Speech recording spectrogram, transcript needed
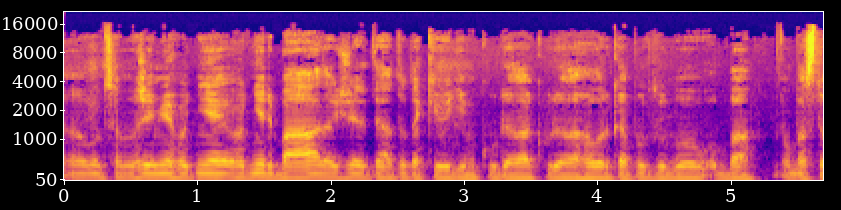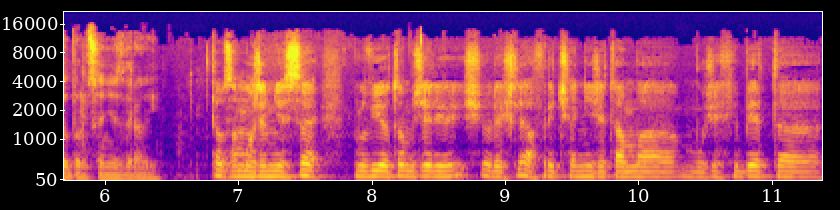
On samozřejmě hodně, hodně dbá, takže já to taky vidím Kudela, Kudela, Hovorka, pokud budou oba, oba 100% zdraví. Tam samozřejmě se mluví o tom, že když odešli Afričani, že tam eh, může chybět eh,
